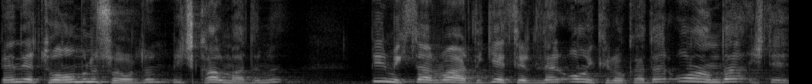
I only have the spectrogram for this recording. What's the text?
Ben de tohumunu sordum, hiç kalmadı mı? Bir miktar vardı, getirdiler 10 kilo kadar. O anda işte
